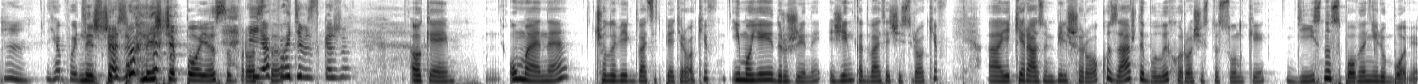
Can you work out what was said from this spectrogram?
Я потім Нижче, скажу. нижче поясу Я потім скажу. Окей. У мене чоловік 25 років і моєї дружини, жінка 26 років, які разом більше року завжди були хороші стосунки, дійсно сповнені любові.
